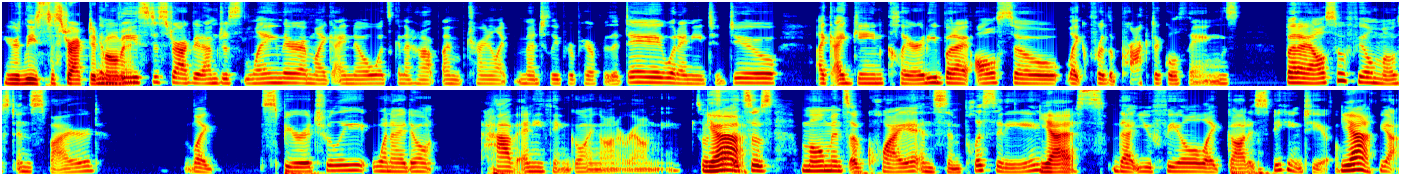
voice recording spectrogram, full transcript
Your least distracted moment. least distracted. I'm just laying there. I'm like, I know what's gonna happen. I'm trying to like mentally prepare for the day, what I need to do. Like I gain clarity, but I also like for the practical things, but I also feel most inspired, like spiritually, when I don't have anything going on around me. So it's, Yeah. it's those moments of quiet and simplicity yes. that you feel like God is speaking to you. Yeah. Yeah.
